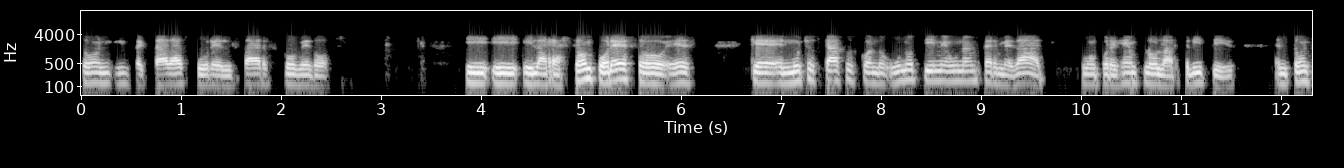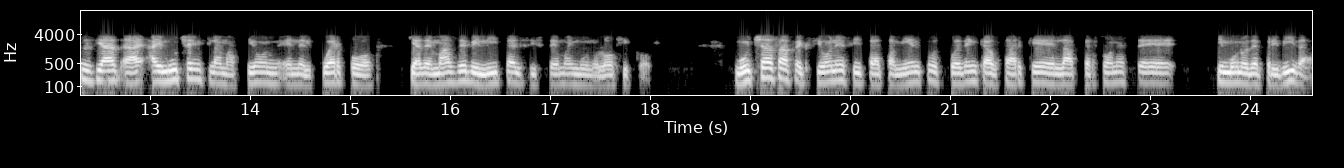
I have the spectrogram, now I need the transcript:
son infectadas por el SARS-CoV-2. Y, y, la razón por eso es que en muchos casos cuando uno tiene una enfermedad, como por ejemplo la artritis, entonces ya hay, hay mucha inflamación en el cuerpo que además debilita el sistema inmunológico. Muchas afecciones y tratamientos pueden causar que la persona esté inmunodeprimida.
